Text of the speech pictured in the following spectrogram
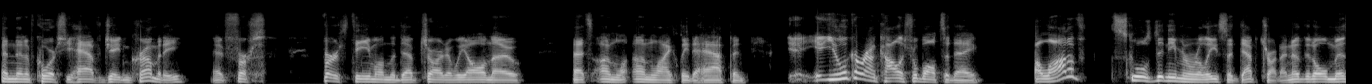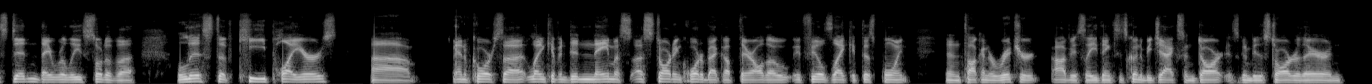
And then, of course, you have Jaden Crumedy at first first team on the depth chart, and we all know that's un- unlikely to happen. You look around college football today, a lot of schools didn't even release a depth chart. I know that Ole Miss didn't. They released sort of a list of key players. Uh, and of course, uh, Lane Kiffin didn't name a, a, starting quarterback up there, although it feels like at this point, and talking to Richard, obviously he thinks it's going to be Jackson Dart is going to be the starter there. And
